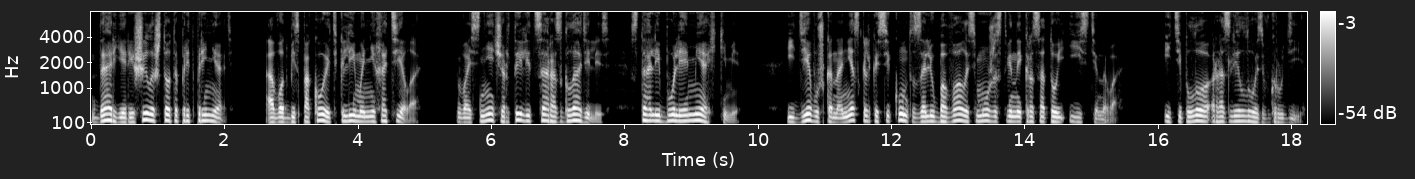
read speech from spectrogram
Дарья решила что-то предпринять, а вот беспокоить Клима не хотела. Во сне черты лица разгладились, стали более мягкими, и девушка на несколько секунд залюбовалась мужественной красотой истинного. И тепло разлилось в груди.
